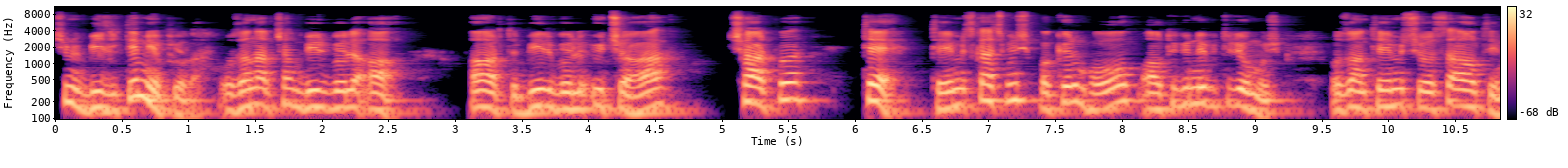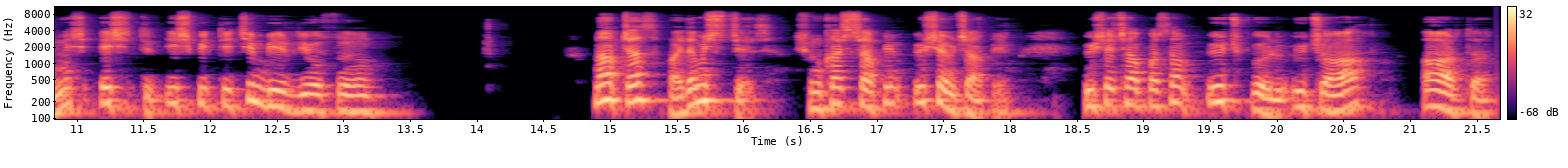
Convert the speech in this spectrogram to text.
Şimdi birlikte mi yapıyorlar? O zaman ne yapacağım? 1 bölü A artı 1 bölü 3 A çarpı T. T'miz kaçmış? Bakıyorum hop 6 günde bitiriyormuş. O zaman T'miz şurası 6'ymış. Eşittir. İş bittiği için 1 diyorsun. Ne yapacağız? Payda mı işleyeceğiz? Şunu kaç çarpayım? 3 ile mi çarpayım? 3 ile çarparsam 3 bölü 3A artı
